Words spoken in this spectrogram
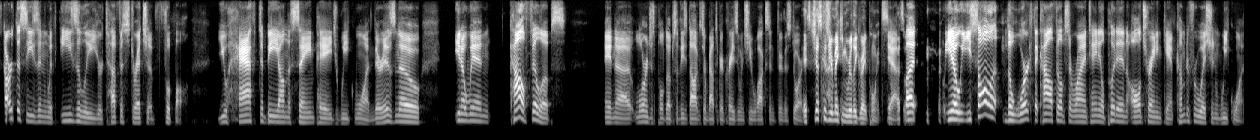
Start the season with easily your toughest stretch of football. You have to be on the same page week 1. There is no you know when Kyle Phillips and uh, Lauren just pulled up, so these dogs are about to go crazy when she walks in through this door. It's just because you're making really great points. Yeah, That's but you know, you saw the work that Kyle Phillips and Ryan Tannehill put in all training camp come to fruition week one.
